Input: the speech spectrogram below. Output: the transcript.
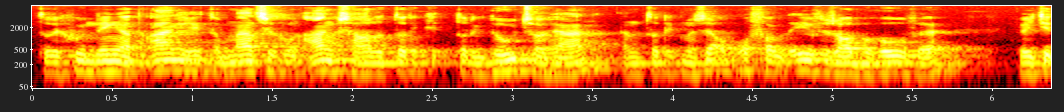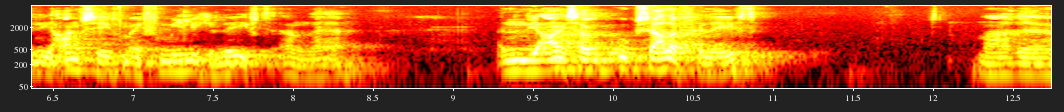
tot ik gewoon dingen had aangericht, dat mensen gewoon angst hadden tot ik, tot ik dood zou gaan en tot ik mezelf of van het leven zou beroven. Weet je, in die angst heeft mijn familie geleefd en, uh, en in die angst heb ik ook zelf geleefd. Maar uh,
